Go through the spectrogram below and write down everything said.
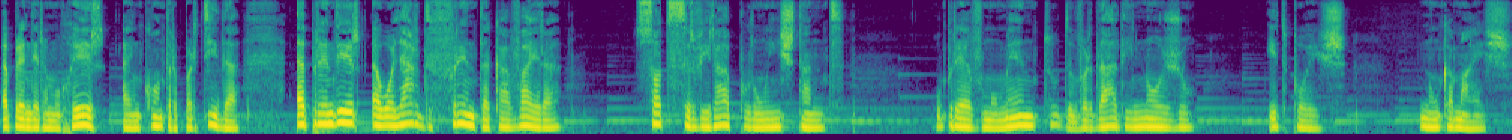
Aprender a morrer, em contrapartida, aprender a olhar de frente a caveira, só te servirá por um instante o breve momento de verdade e nojo, e depois, nunca mais.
